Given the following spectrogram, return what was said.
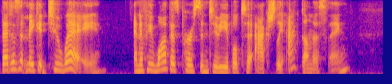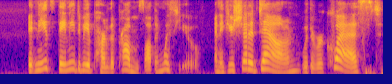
That doesn't make it two way. And if we want this person to be able to actually act on this thing, it needs they need to be a part of the problem solving with you. And if you shut it down with a request,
